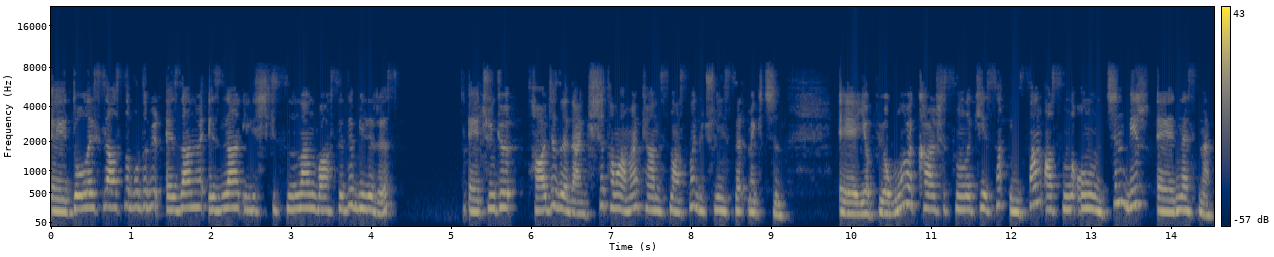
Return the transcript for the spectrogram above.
E, dolayısıyla aslında burada bir ezen ve ezilen ilişkisinden bahsedebiliriz. E, çünkü taciz eden kişi tamamen kendisini aslında güçlü hissetmek için e, yapıyor bunu ve karşısındaki insan, insan aslında onun için bir e, nesne.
